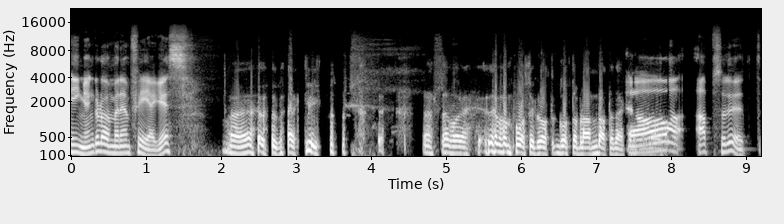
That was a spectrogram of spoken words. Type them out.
Ingen glömmer en fegis. Nej, verkligen. det, var, det var en påse gott, gott och blandat. Det där. Ja, absolut.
